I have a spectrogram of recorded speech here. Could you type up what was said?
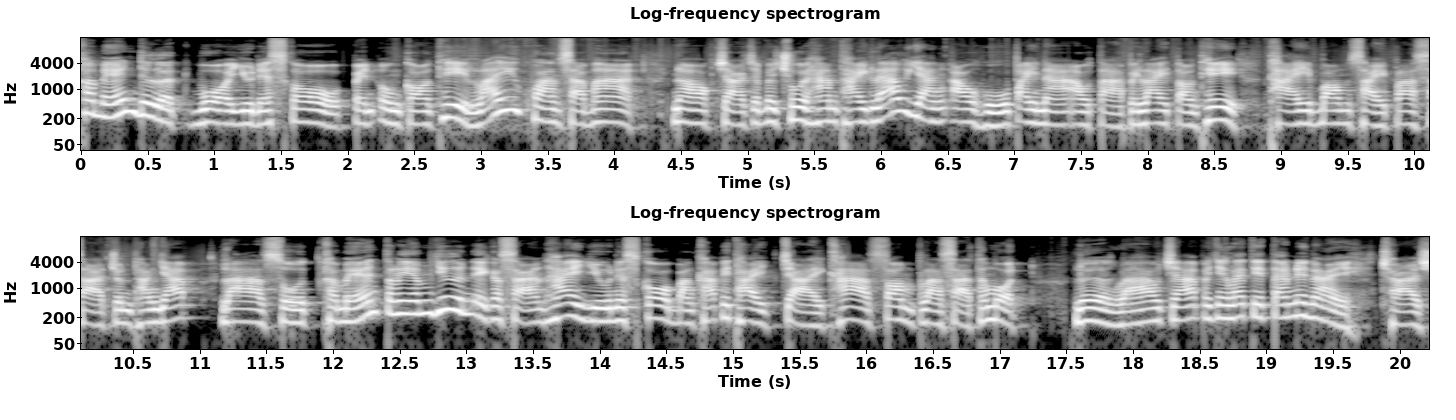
เขมรเดือดวอยูเนสโกเป็นองค์กรที่ไร้ความสามารถ นอกจากจะไปช่วยห้ามไทยแล้วยังเอาหูไปนาเอาตาไปไล่ตอนที่ไทยบอมใส่ปราสาทจนพังยับ ล่าสุดเขมรเตรียมยื่นเอกสารให้ยูเนสโกบังคับให้ไทยจ่ายค่าซ่อมปราสาททั้งหมด เรื่องราวจะเป็นอย่างไรติดตามได้ใน Trash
